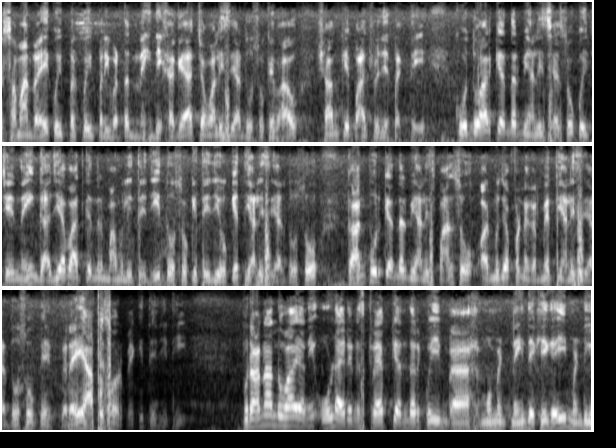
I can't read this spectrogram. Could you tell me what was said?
समान रहे कोई पर, कोई परिवर्तन नहीं देखा गया। चौवालीस हज़ार दो सौ के भाव शाम के पाँच बजे तक थे। कोतवार के अंदर बयालीस छः सौ कोई चेंज नहीं। गाजियाबाद के अंदर मामूली तेज़ी 200 की तेज़ी होकर तियालीस हज़ार दो सौ। कानपुर के अंदर बयालीस पाँच सौ और मुजफ्फरनगर में तियालीस हज़ार दो सौ के रहे यहाँ पे सौ रुपये की तेज़ी थी। पुराना लोहा यानी ओल्ड आयरन स्क्रैप के अंदर कोई मूवमेंट नहीं देखी गई। मंडी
